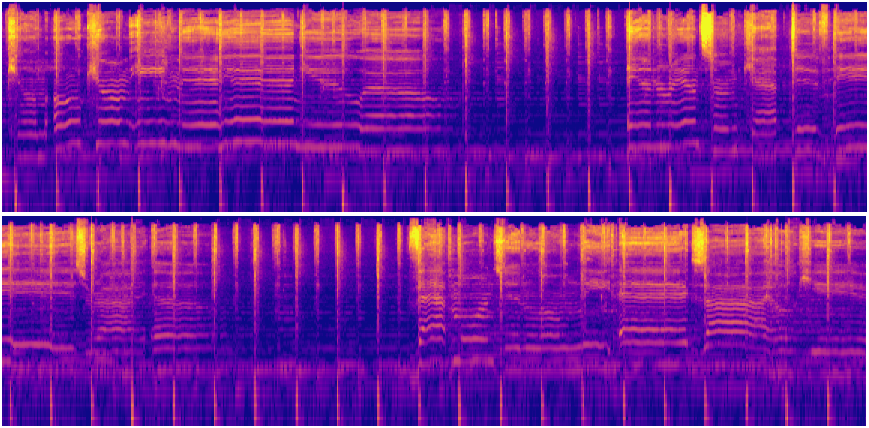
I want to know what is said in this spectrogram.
Oh, come, oh, come, Emmanuel, and ransom captive Israel that mourns in lonely exile here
